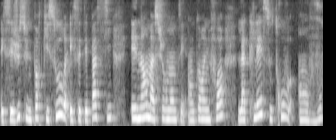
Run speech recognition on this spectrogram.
et que c'est juste une porte qui s'ouvre et que c'était pas si énorme à surmonter. Encore une fois, la clé se trouve en vous.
